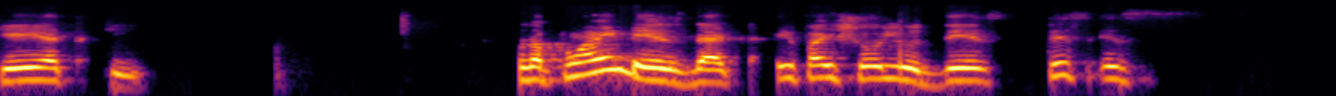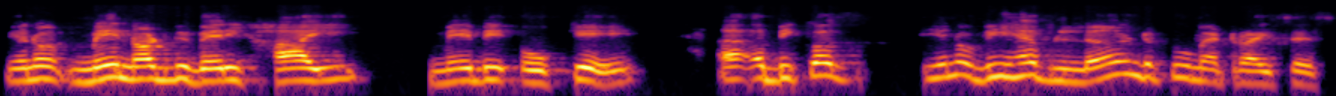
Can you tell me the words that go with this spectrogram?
kth key. So the point is that if I show you this, this is, you know, may not be very high, maybe okay, uh, because, you know, we have learned two matrices,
